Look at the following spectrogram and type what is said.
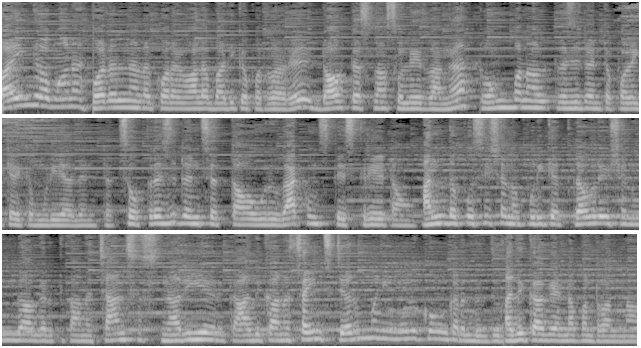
பயங்கரமான உடல்நல குறைவால பாதிக்கப்படுறாரு. டாக்டர்ஸ்லாம் சொல்லிடுறாங்க ரொம்ப நாள் பிரசிடென்ட்டை பழைக்க வைக்க முடியாதுன்ட்டு. ஸோ பிரசிடென்ட் செத்தா ஒரு வேக்கம் ஸ்பேஸ் கிரியேட் ஆகும். அந்த பொசிஷனை பிடிக்க ரெவல்யூஷன் உண்டாகிறதுக்கான சான்சஸ் நிறைய இருக்கு. அதுக்கான சயின்ஸ் ஜெர்மனி முழுக்கவும் கடந்தது. அதுக்காக என்ன பண்றாங்கன்னா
